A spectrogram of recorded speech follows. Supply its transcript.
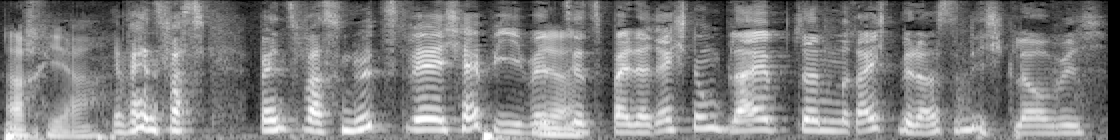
Ach ja. Ja, wenn es was, wenn's was nützt, wäre ich happy. Wenn es Ja. jetzt bei der Rechnung bleibt, dann reicht mir das nicht, glaube ich.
